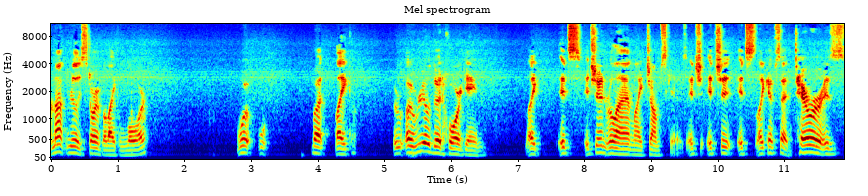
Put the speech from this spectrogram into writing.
or not really story, but like lore. What, but like a, a real good horror game, like it's it shouldn't rely on like jump scares. It sh- it should it's like I've said, terror is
